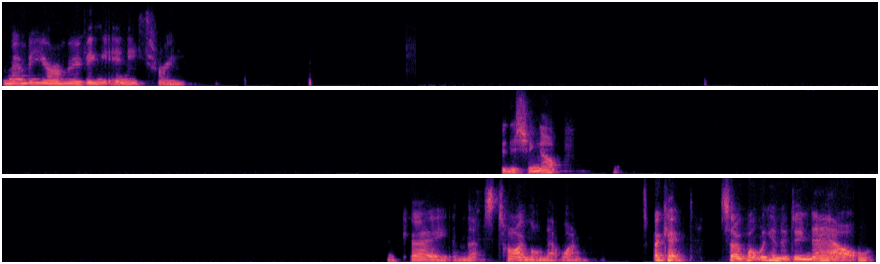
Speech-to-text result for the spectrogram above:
Remember, you're removing any three. Finishing up. Okay, and that's time on that one. Okay, so what we're going to do now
